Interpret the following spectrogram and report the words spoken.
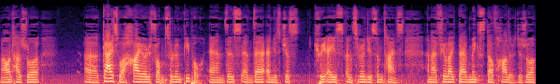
然后他说，呃，guys were hired from certain people and this and that and it just creates uncertainty sometimes。And I feel like that makes stuff harder。就是说，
